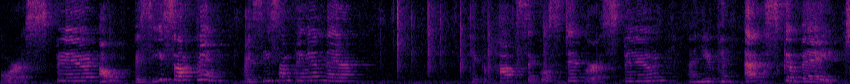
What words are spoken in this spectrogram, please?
or a spoon. Oh, I see something. I see something in there. Take a popsicle stick or a spoon and you can excavate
